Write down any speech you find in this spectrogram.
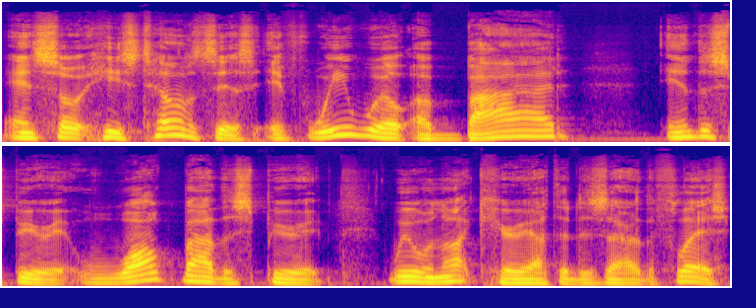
And so he's telling us this: if we will abide in the Spirit, walk by the Spirit, we will not carry out the desire of the flesh.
